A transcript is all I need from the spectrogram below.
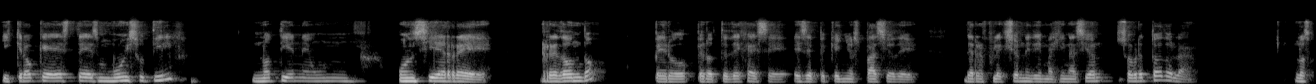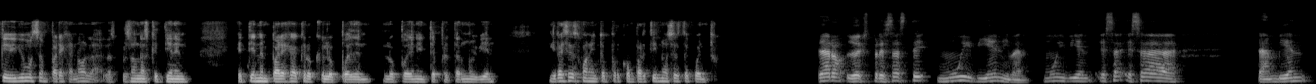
y creo que este es muy sutil, no tiene un, un cierre redondo, pero, pero te deja ese, ese pequeño espacio de, de reflexión y de imaginación, sobre todo la, los que vivimos en pareja, ¿no? La, las personas que tienen, que tienen pareja creo que lo pueden, lo pueden interpretar muy bien. Gracias, Juanito, por compartirnos este cuento. Claro, lo expresaste muy bien, Iván, muy bien. Esa, esa también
